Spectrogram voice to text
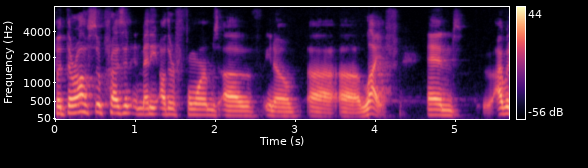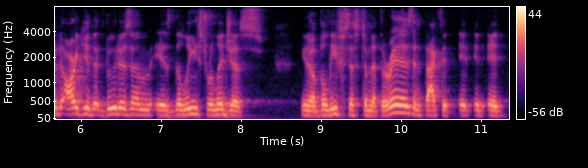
but they're also present in many other forms of you know uh, uh, life. And I would argue that Buddhism is the least religious you know belief system that there is. In fact, it it, it, it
